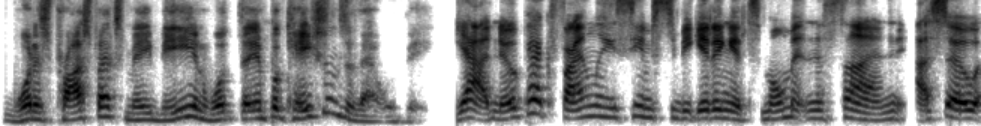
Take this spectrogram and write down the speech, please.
what its prospects may be and what the implications of that would be? Yeah, NOPEC finally seems to be getting its moment in the sun. Uh, so,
